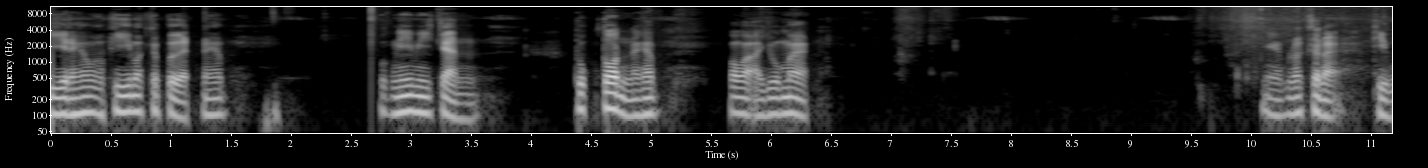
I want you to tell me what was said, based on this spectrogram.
ดีนะครับกับพี่มักจะเปิดนะครับ พวกนี้มีแก่นทุกต้นนะครับ เพราะว่าอายุมากเนี่ยครับลักษณะ ผิว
